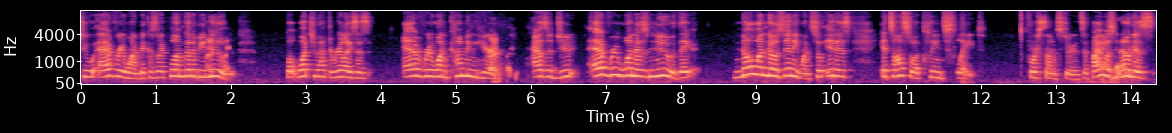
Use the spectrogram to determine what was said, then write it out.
to everyone because like, well, I'm going to be right. new, but what you have to realize is everyone coming here right. as a Jew, everyone is new. They no one knows anyone. So it is it's also a clean slate for some students. If i was known as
